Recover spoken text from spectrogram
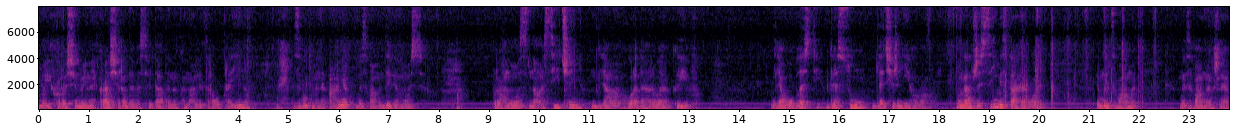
Мої хороші, мої найкращі, рада вас вітати на каналі Таро Україна. Звуть мене Аня. Ми з вами дивимось прогноз на січень для города-героя Київ, для області, для Сум, для Чернігова. У нас вже всі міста герої. І ми з вами. Ми з вами вже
